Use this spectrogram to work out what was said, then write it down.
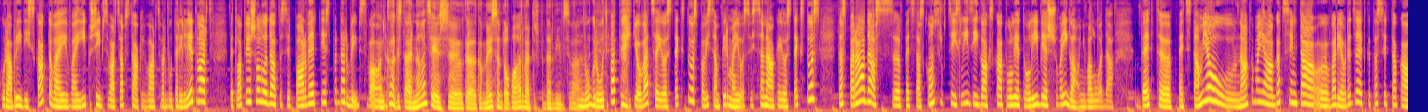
kurā brīdī skata vai, vai īpašības vārds, apstākļu vārds, varbūt arī lietvārds, bet latviešu valodā tas ir pārvērties par darbības vārdu. Kā tas tā ir nācies, ka, ka mēs esam to pārvērtuši par darbības vārdu? Nu, grūti pateikt, jo vecajos tekstos, pavisam pirmajos, viscenākajos tekstos, tas parādās pēc tās konstrukcijas līdzīgāks, kā to lieto lībiešu vai igauņu valodā. Bet pēc tam jau nākamajā gadsimtā var jau redzēt, ka tas ir tā kā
